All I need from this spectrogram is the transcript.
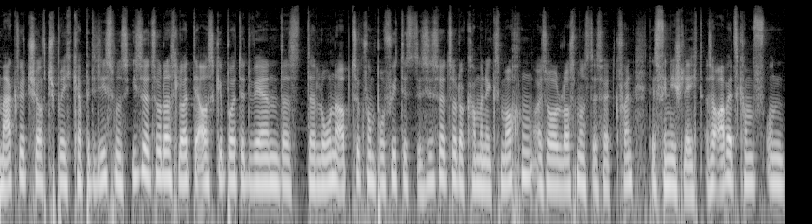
Marktwirtschaft, sprich Kapitalismus, ist halt so, dass Leute ausgebeutet werden, dass der Lohnabzug vom Profit ist, das ist halt so, da kann man nichts machen, also lassen wir uns das halt gefallen. Das finde ich schlecht. Also Arbeitskampf und,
